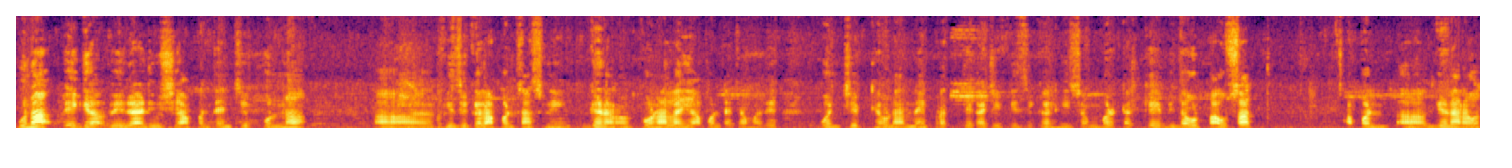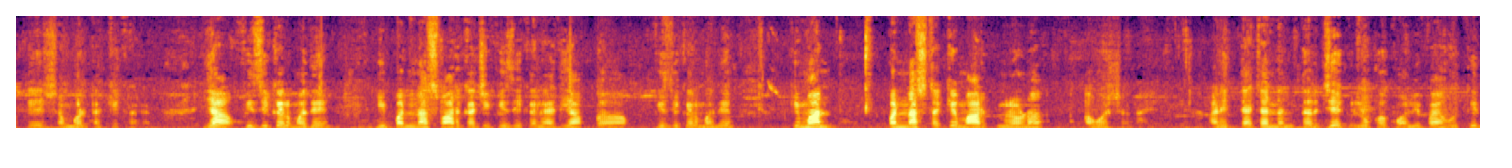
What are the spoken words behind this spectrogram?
पुन्हा वेगळ्या वेगळ्या दिवशी आपण त्यांची पुन्हा फिजिकल आपण चाचणी घेणार आहोत. कोणालाही आपण त्याच्यामध्ये वंचित ठेवणार नाही. प्रत्येकाची फिजिकल ही शंभर टक्के विदाऊट पावसात आपण घेणार आहोत. हे शंभर टक्के करणार या फिजिकलमध्ये ही पन्नास मार्काची फिजिकल आहेत. या फिजिकलमध्ये किमान पन्नास टक्के मार्क मिळवणं आवश्यक आहे. आणि त्याच्यानंतर जे लोक क्वालिफाय होतील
